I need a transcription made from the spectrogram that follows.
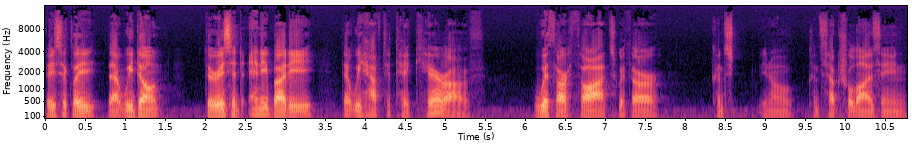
Basically, that we don't, there isn't anybody that we have to take care of with our thoughts, with our, you know, conceptualizing,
